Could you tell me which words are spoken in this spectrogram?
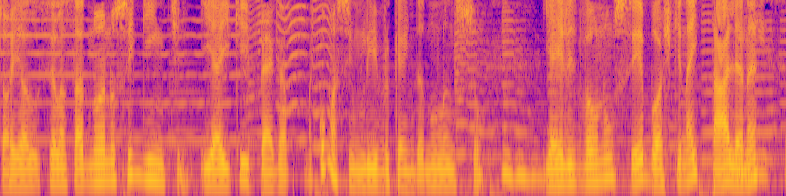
Só ia ser lançado no ano seguinte. E aí que pega. Mas como assim um livro que ainda não lançou? e aí eles vão num sebo, acho que na Itália, né? Isso.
